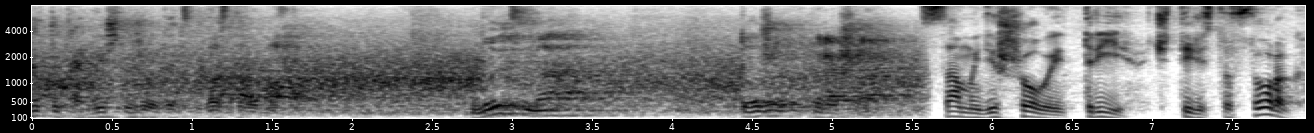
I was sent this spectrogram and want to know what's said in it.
Это, конечно же, вот эти два столба. Но и цена тоже хороша. Самый дешевый 3 440,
